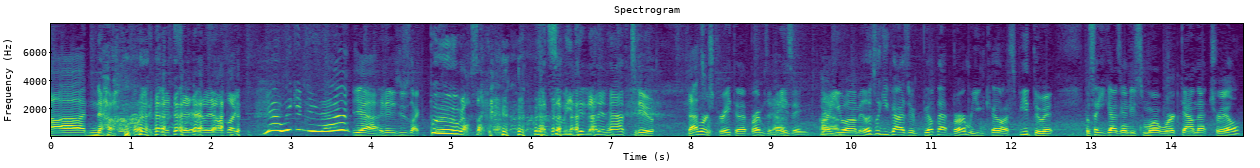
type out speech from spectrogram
Uh, no. the kids did earlier. I was like, yeah, we can do that. Yeah. And it was just like, boom. And I was like, that's something you did. I didn't have to. That works great though. That berm's yeah. amazing. Yeah. Are you? Um, it looks like you guys have built that berm where you can carry a lot of speed through it. Looks like you guys are gonna do some more work down that trail.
